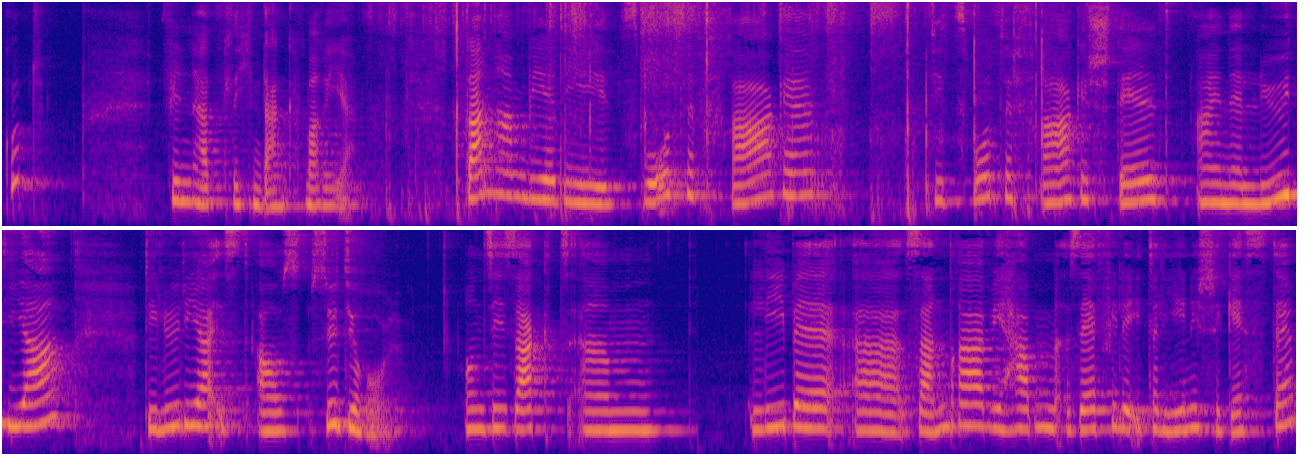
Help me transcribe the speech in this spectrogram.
Gut. Vielen herzlichen Dank, Maria. Dann haben wir die zweite Frage. Die zweite Frage stellt eine Lydia. Die Lydia ist aus Südtirol und sie sagt, ähm, liebe äh, Sandra, wir haben sehr viele italienische Gäste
